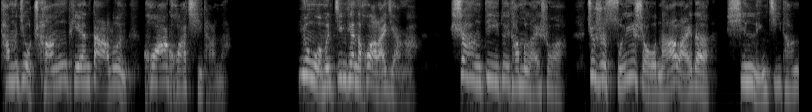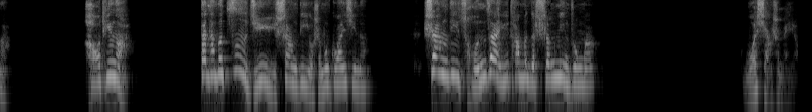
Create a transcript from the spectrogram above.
他们就长篇大论、夸夸其谈呐。用我们今天的话来讲啊，上帝对他们来说啊，就是随手拿来的心灵鸡汤啊，好听啊。但他们自己与上帝有什么关系呢？上帝存在于他们的生命中吗？我想是没有，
